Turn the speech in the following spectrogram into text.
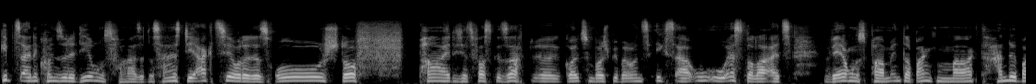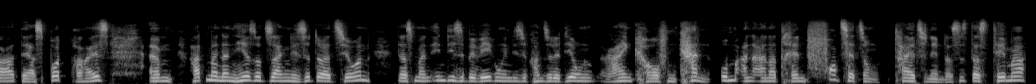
gibt es eine Konsolidierungsphase. Das heißt, die Aktie oder das Rohstoffpaar, hätte ich jetzt fast gesagt, äh, Gold zum Beispiel bei uns XAU US-Dollar als Währungspaar im Interbankenmarkt handelbar, der Spotpreis, ähm, hat man dann hier sozusagen die Situation, dass man in diese Bewegung, in diese Konsolidierung reinkaufen kann, um an einer Trendfortsetzung teilzunehmen. Das ist das Thema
